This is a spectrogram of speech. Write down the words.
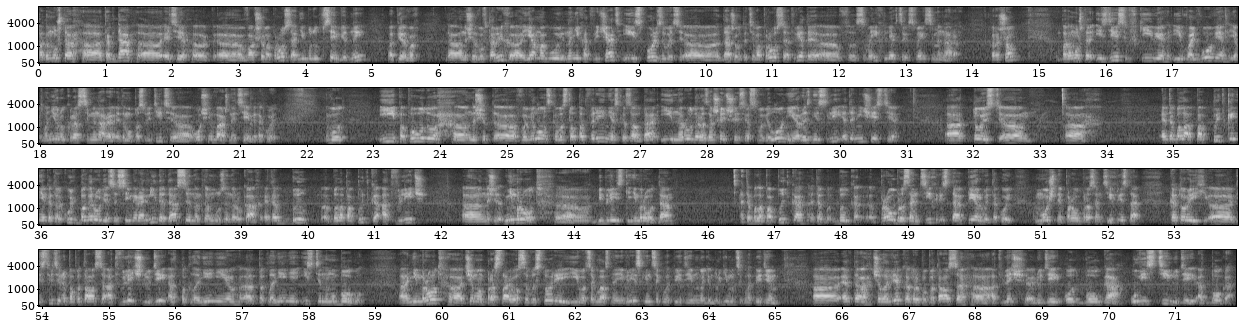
Потому что э, тогда эти ваши вопросы, они будут всем видны, во-первых. Значит, во-вторых, я могу на них отвечать и использовать даже вот эти вопросы, ответы в своих лекциях, в своих семинарах. Хорошо? Потому что и здесь, в Киеве, и во Львове я планирую как раз семинары этому посвятить, очень важной теме такой. Вот. И по поводу значит, э, вавилонского столпотворения сказал, да, и народы, разошедшиеся с Вавилонии, разнесли это нечестие. А, то есть, э, э, это была попытка некоторых, культ Богородицы Семирамида, да, сыном Тамуза на руках, это был, была попытка отвлечь значит, Немрод, библейский Немрод, да, это была попытка, это был прообраз Антихриста, первый такой мощный прообраз Антихриста, который э, действительно попытался отвлечь людей от поклонения, от поклонения истинному Богу. А Nimrod, э, чем он прославился в истории, и вот согласно еврейской энциклопедии и многим другим энциклопедиям, э, это человек, который попытался э, отвлечь людей от Бога, увести людей от Бога.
